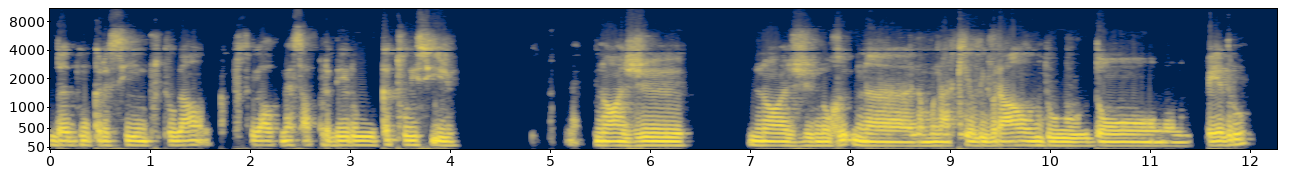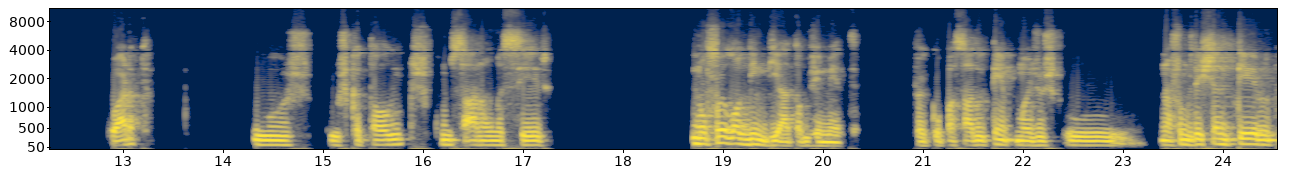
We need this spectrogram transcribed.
da democracia em Portugal que Portugal começa a perder o catolicismo. Nós, nós no, na, na monarquia liberal do Dom Pedro IV, os, os católicos começaram a ser. Não foi logo de imediato, obviamente, foi com o passar do tempo, mas os, o, nós fomos deixando de ter um,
